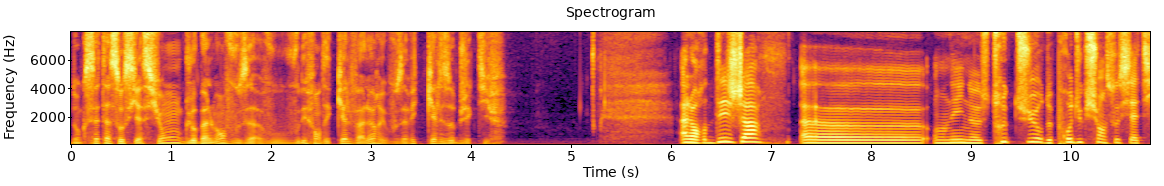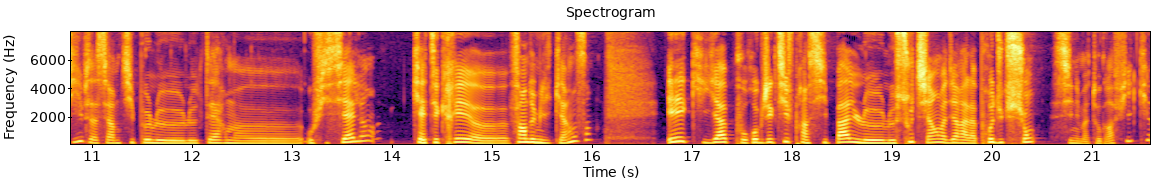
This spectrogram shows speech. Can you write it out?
Donc cette association, globalement, vous, a- vous, vous défendez quelles valeurs et vous avez quels objectifs? Alors déjà, euh, on est une structure de production associative, ça c'est un petit peu le, le terme euh, officiel, qui a été créée fin 2015 et qui a pour objectif principal le, soutien, on va dire, à la production cinématographique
